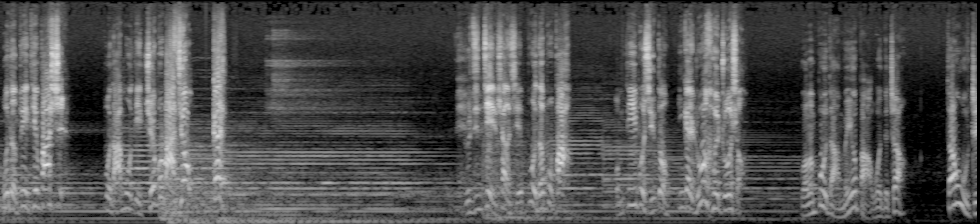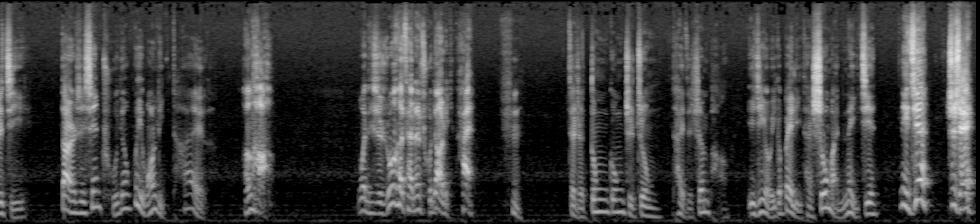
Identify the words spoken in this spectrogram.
我等对天发誓，不达目的绝不罢休。跟。如今箭上弦，不得不发。我们第一步行动应该如何着手？我们不打没有把握的仗，当务之急当然是先除掉魏王李泰了。很好。问题是如何才能除掉李泰？哼，在这东宫之中，太子身旁已经有一个被李泰收买的内奸。内奸是谁？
